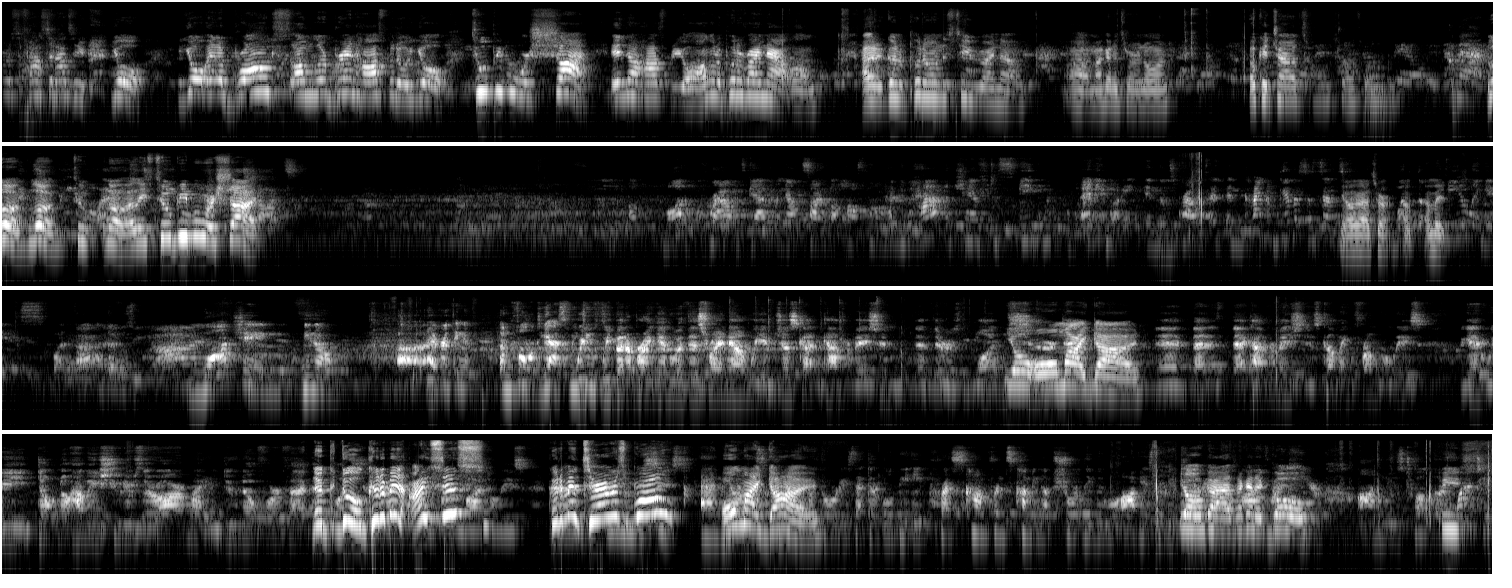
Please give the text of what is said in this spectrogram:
Pass it out to you. Yo, yo, in the Bronx, um, Lebanon Hospital, yo, two people were shot in the hospital. I'm gonna put it right now. Um, I'm gonna put it on this TV right now. Um, I gotta turn it on. Okay, channel look, look, two, no, at least two people were shot. A lot of crowds gathering outside of the hospital. Have you had the chance to speak with anybody in those crowds and, and kind of give us a sense Yo, I gotta turn. of what I, I the mean, feeling is? What all of those watching, you know, uh, everything unfold. Yes, we, We, do. we better break in with this right now. We have just gotten confirmation that there is one. yo, shooter oh my God. And that is that confirmation is coming from police. Again, we don't know how many shooters there are, but we do know for a fact. that Look, dude, could have been was ISIS. Killed by police. Could have been terrorists, bro. deceased. and we Oh my also hearing from God. Authorities that there will be a press conference coming up shortly. We will obviously be. Yo, guys, I gotta go. Right on News 12. I want Peace.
